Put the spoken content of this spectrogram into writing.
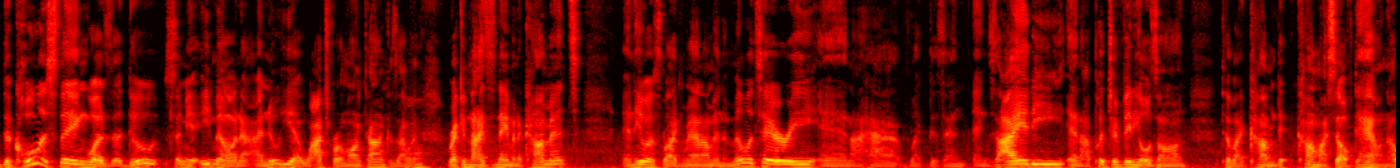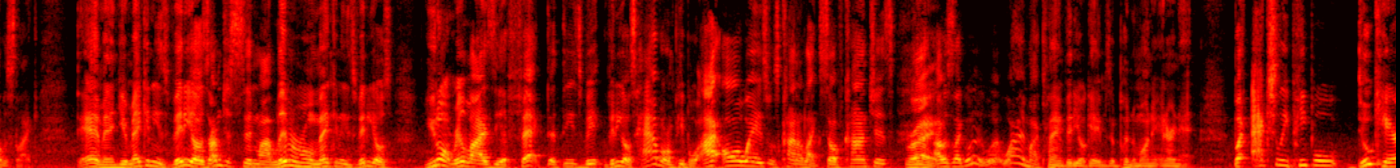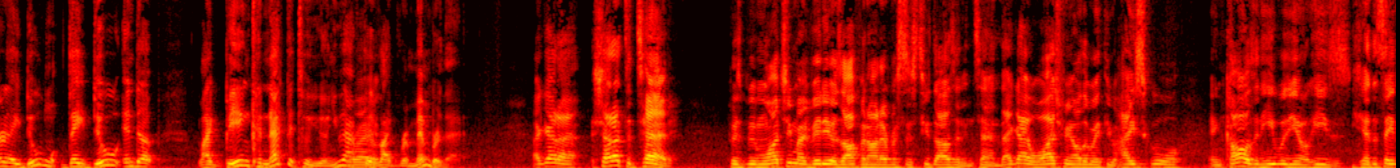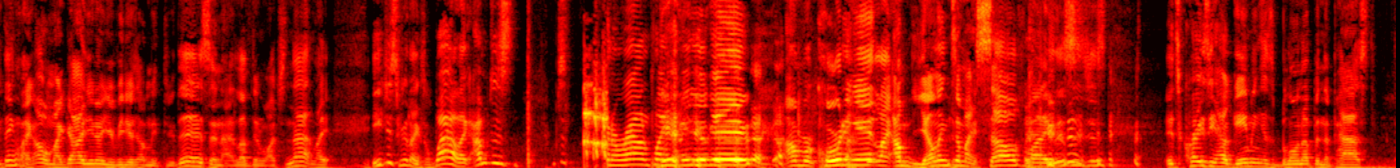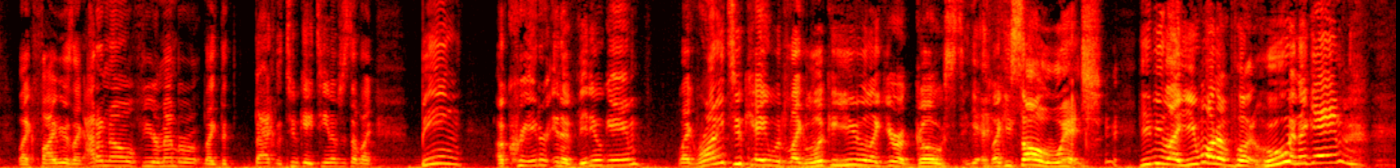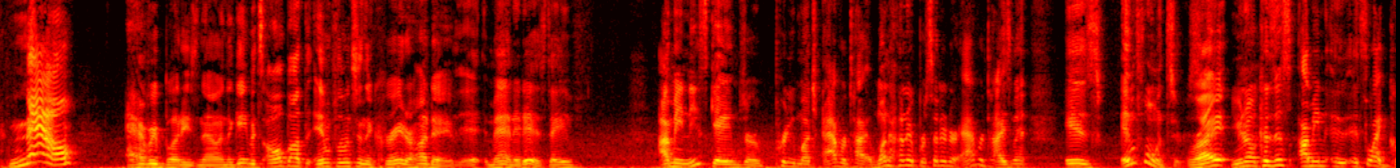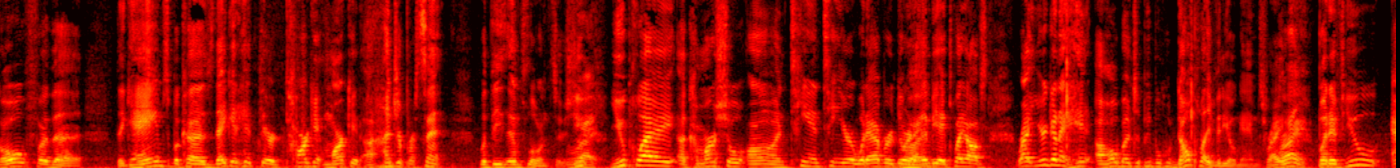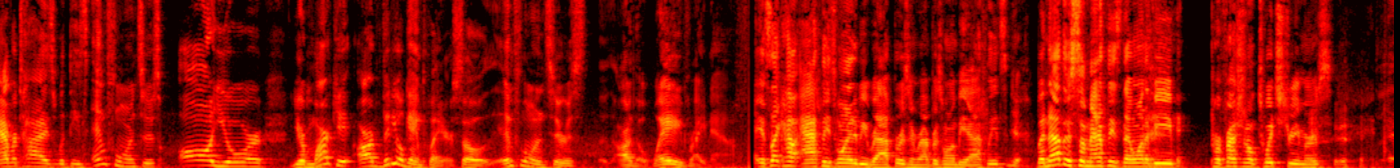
the coolest thing was a dude sent me an email, and I- knew he had watched for a long time because I would Uh-huh. recognize his name in the comments. And he was like, "Man, I'm in the military, and I have like this an- anxiety, and I put your videos on to like calm d- calm myself down." I was like, damn man, you're making these videos. I'm just in my living room making these videos. You don't realize the effect that these vi- videos have on people. I always was kind of like self conscious. Right. I was like, why am I playing video games and putting them on the internet? But actually, people do care. They do. They do end up like being connected to you, and you have to like remember that. I gotta shout out to Ted, who's been watching my videos off and on ever since 2010. That guy watched me all the way through high school and college, and he was, you know, he's he had the same thing. Like, oh my god, you know, your videos helped me through this, and I loved in watching that. Like, he just realized, wow, like I'm just. Just around playing a video game. I'm recording it. Like I'm yelling to myself. Like this is just. It's crazy how gaming has blown up in the past, like five years. Like I don't know if you remember, like the back the 2K team ups and stuff. Like being a creator in a video game, like Ronnie 2K would like look at you like you're a ghost. Yeah. Like he saw a witch. He'd be like, "You want to put who in the game?" Now, everybody's now in the game. It's all about the influence in the creator, huh, Dave? It- man, it is. They've, I mean, these games are pretty much advertised. One hundred percent of their advertisement is influencers, Right. You know, because it's. I mean, it's like gold for the the games because they can hit their target market hundred percent with these influencers. You, Right. you play a commercial on TNT or whatever during Right. the NBA playoffs, right? You're gonna hit a whole bunch of people who don't play video games, right? Right. But if you advertise with these influencers, all your your market are video game players. So influencers are the wave right now. It's like how athletes wanted to be rappers and rappers want to be athletes. Yeah. But now there's some athletes that want to be professional Twitch streamers.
